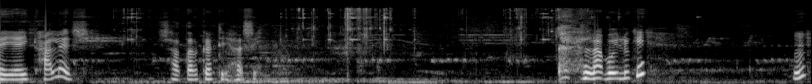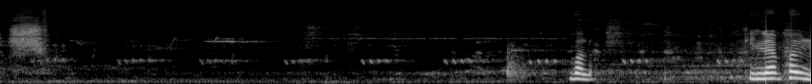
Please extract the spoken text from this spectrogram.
এই এই খালেস সাঁতার কাটি হাসি। লাভ হইল কি? হুম? বলো। কি লাভ হইল?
